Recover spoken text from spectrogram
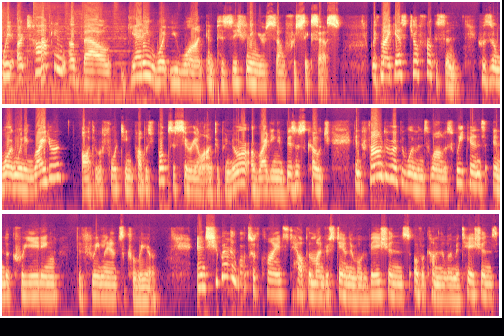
We are talking about getting what you want and positioning yourself for success with my guest, Jill Ferguson, who's an award winning writer, author of 14 published books, a serial entrepreneur, a writing and business coach, and founder of the Women's Wellness Weekends and the Creating the Freelance Career. And she really works with clients to help them understand their motivations, overcome their limitations,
